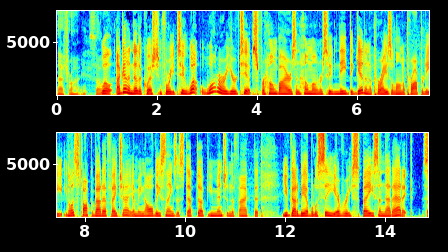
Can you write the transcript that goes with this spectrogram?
That's right. So Well, I got another question for you too. What what are your tips for home buyers and homeowners who need to get an appraisal on a property? Let's talk about FHA. I mean, all these things have stepped up. You mentioned the fact that you've got to be able to see every space in that attic. That's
